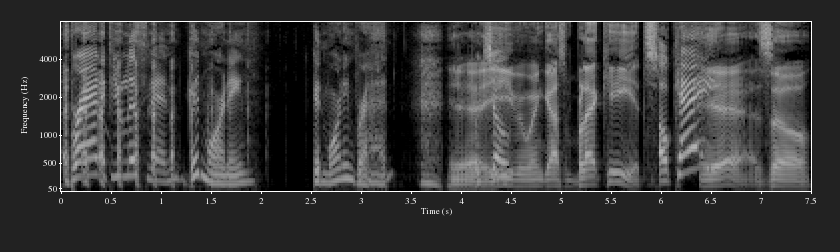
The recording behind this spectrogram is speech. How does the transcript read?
Brad, if you're listening, good morning. Good morning, Brad. yeah. Yo- he even went and got some black kids. Okay. Yeah. So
